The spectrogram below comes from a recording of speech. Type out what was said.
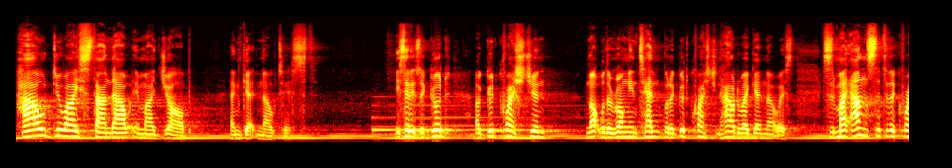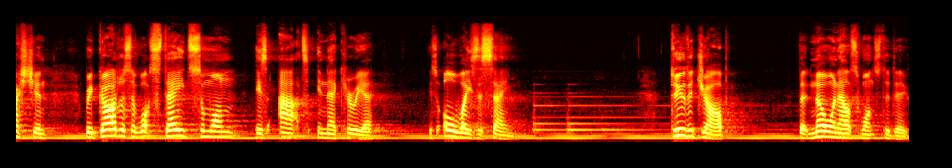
How do I stand out in my job and get noticed? He said, It's a good, a good question, not with the wrong intent, but a good question. How do I get noticed? He says, My answer to the question, regardless of what stage someone is at in their career, is always the same. Do the job that no one else wants to do.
